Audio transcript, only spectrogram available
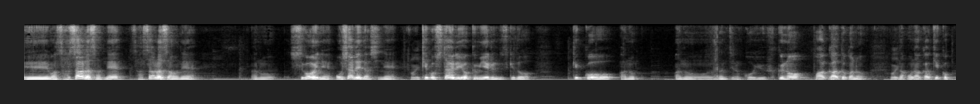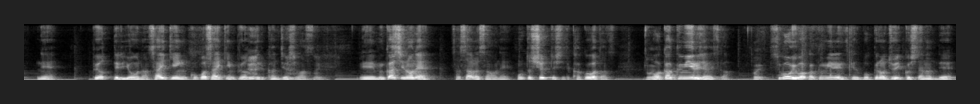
えー、まあ笹原さんね笹原さんはねあのすごいねおしゃれだしね、はい。結構スタイルよく見えるんですけど結構あのあのなんていうのこういう服のパーカーとかの、はい。なお腹結構ねぷよってるような最近ここ最近ぷよってる感じがします、はい。えー昔のね笹原さんはねほんとシュッとしててかっこよかったんです、はい。若く見えるじゃないですか。はい。すごい若く見えるんですけど僕の11個下なんで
